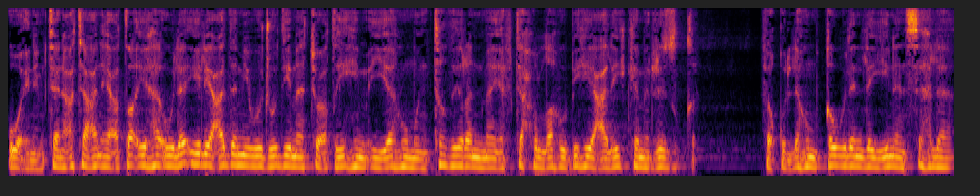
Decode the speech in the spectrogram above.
وإن امتنعت عن إعطاء هؤلاء لعدم وجود ما تعطيهم إياه منتظرا ما يفتح الله به عليك من رزق فقل لهم قولا لينا سهلا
